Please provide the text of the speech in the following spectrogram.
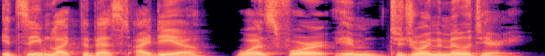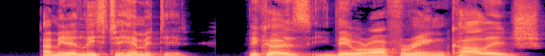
it seemed like the best idea was for him to join the military. I mean, at least to him it did, because they were offering college,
